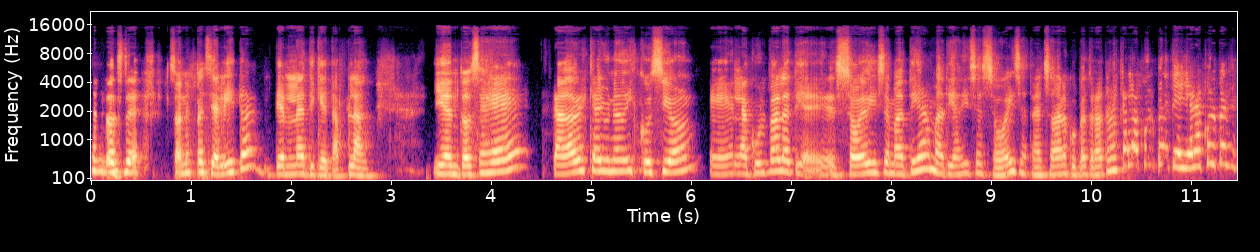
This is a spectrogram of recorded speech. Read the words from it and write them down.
Entonces son especialistas, tienen la etiqueta plan. Y entonces es cada vez que hay una discusión, eh, la culpa la tiene, Zoe dice Matías, Matías dice Zoe, y se está echando la culpa a es la culpa de ella, la culpa de...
